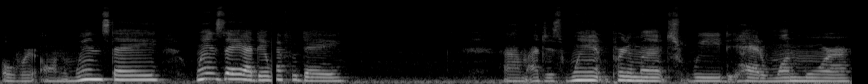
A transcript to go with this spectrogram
over on Wednesday. Wednesday, I did half a day um, I just went pretty much. We had one more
